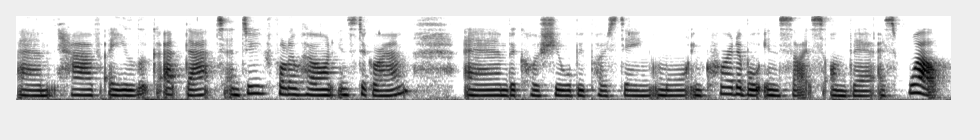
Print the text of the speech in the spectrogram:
um, have a look at that. And do follow her on Instagram. Um, because she will be posting more incredible insights on there as well.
